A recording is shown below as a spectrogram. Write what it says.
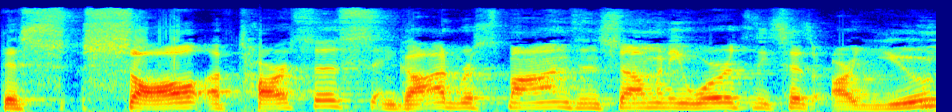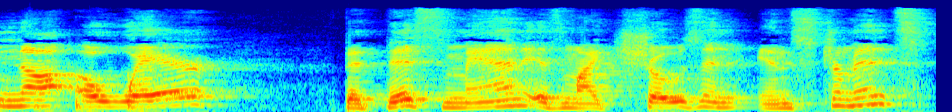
this Saul of Tarsus. And God responds in so many words. He says, Are you not aware that this man is my chosen instrument?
